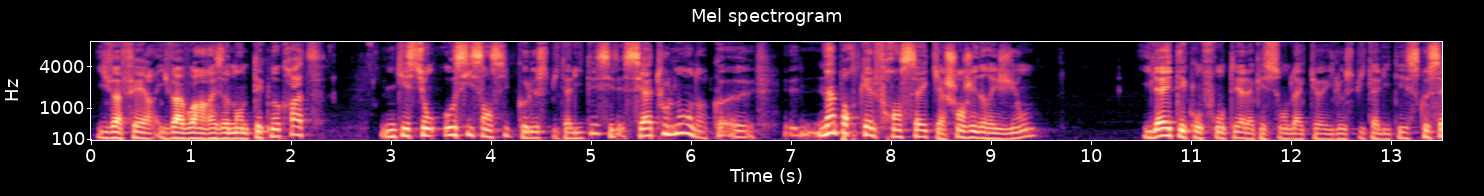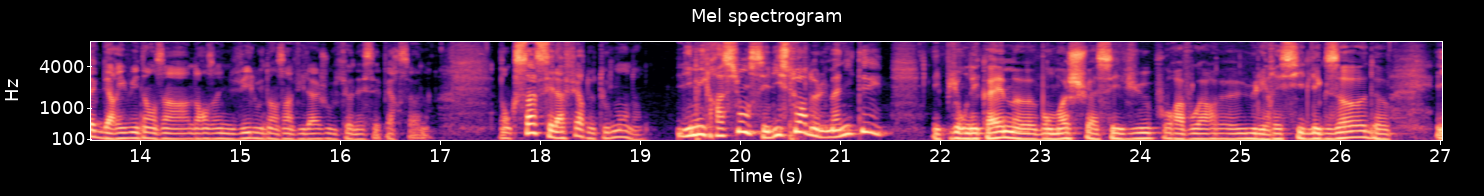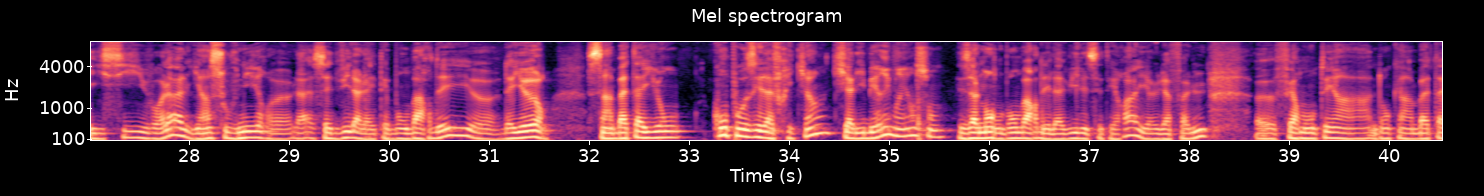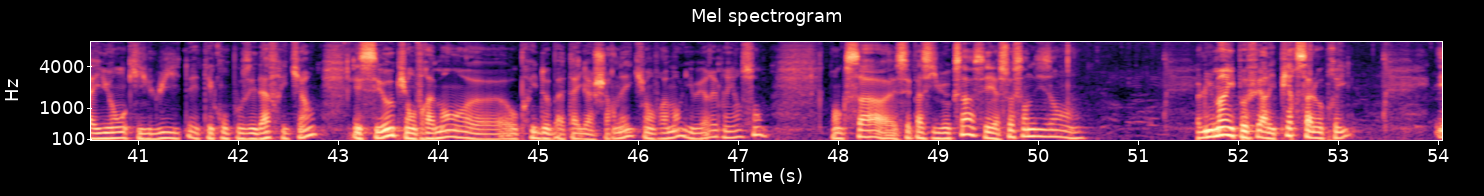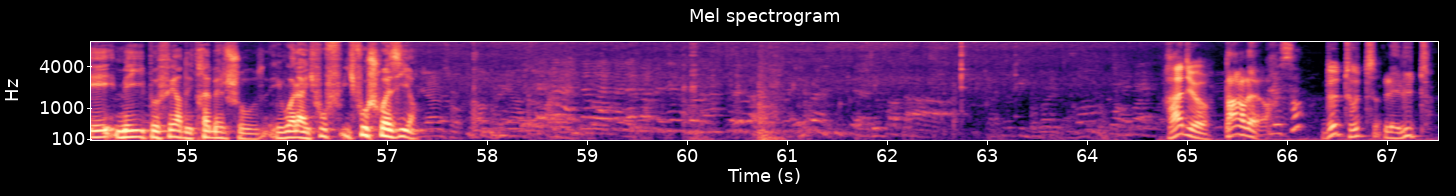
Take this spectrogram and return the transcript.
Il va, faire, il va avoir un raisonnement de technocrate. Une question aussi sensible que l'hospitalité, c'est à tout le monde. Euh, n'importe quel Français qui a changé de région, il a été confronté à la question de l'accueil, l'hospitalité, ce que c'est que d'arriver dans une ville ou dans un village où il connaissait personne. Donc ça, c'est l'affaire de tout le monde. L'immigration, c'est l'histoire de l'humanité. Et puis on est quand même, euh, bon moi je suis assez vieux pour avoir euh, eu les récits de l'Exode. Et ici, voilà, il y a un souvenir, euh, cette ville elle a été bombardée. D'ailleurs, c'est un bataillon composé d'Africains qui a libéré Briançon. Les Allemands ont bombardé la ville, etc. il a fallu faire monter un, donc un bataillon qui, lui, était composé d'Africains. Et c'est eux qui ont vraiment, au prix de batailles acharnées, qui ont vraiment libéré Briançon. Donc ça, c'est pas si vieux que ça, c'est il y a 70 ans. Hein. L'humain, il peut faire les pires saloperies. Et, mais il peut faire des très belles choses. Et voilà, il faut, il faut choisir. Radio. Parleur. De toutes Les luttes.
